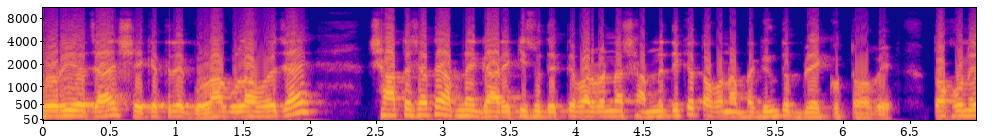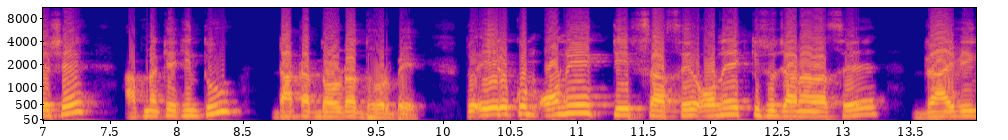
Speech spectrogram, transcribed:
জড়িয়ে যায়, সেক্ষেত্রে গোলা গোলা হয়ে যায়। সাথে সাথে আপনি গাড়ি কিছু দেখতে পারবেন না সামনের দিকে, তখন আপনাকে কিন্তু ব্রেক করতে হবে। তখন এসে আপনাকে কিন্তু ডাকাত দলটা ধরবে। তো এরকম অনেক টিপস আছে, অনেক কিছু জানার আছে। ড্রাইভিং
